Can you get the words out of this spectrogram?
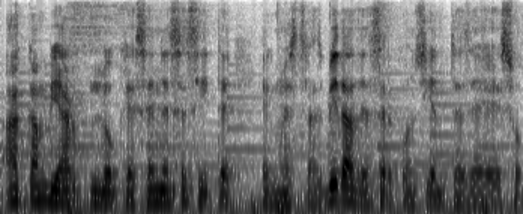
a cambiar lo que se necesite en nuestras vidas, de ser conscientes de eso.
